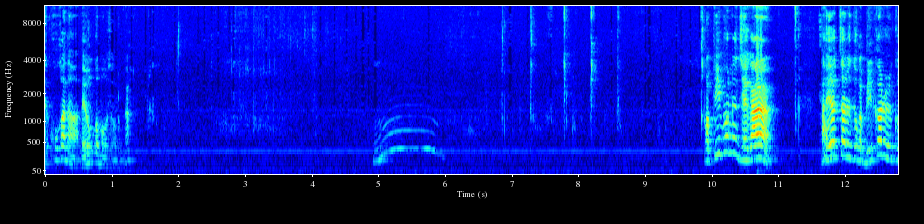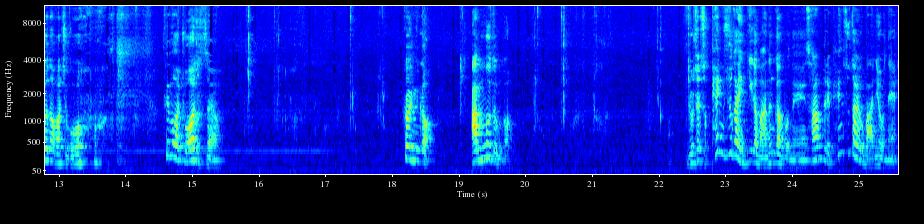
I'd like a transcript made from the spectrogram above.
이렇게 코가 나와? 매운 거 먹어서 그런가? 어, 피부는 제가 다이어트 하는 동안 밀가루를 끊어가지고 피부가 좋아졌어요. 그러니까 안 묻은 거. 요새 저 펭수가 인기가 많은가 보네. 사람들이 펭수 달고 많이 오네.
